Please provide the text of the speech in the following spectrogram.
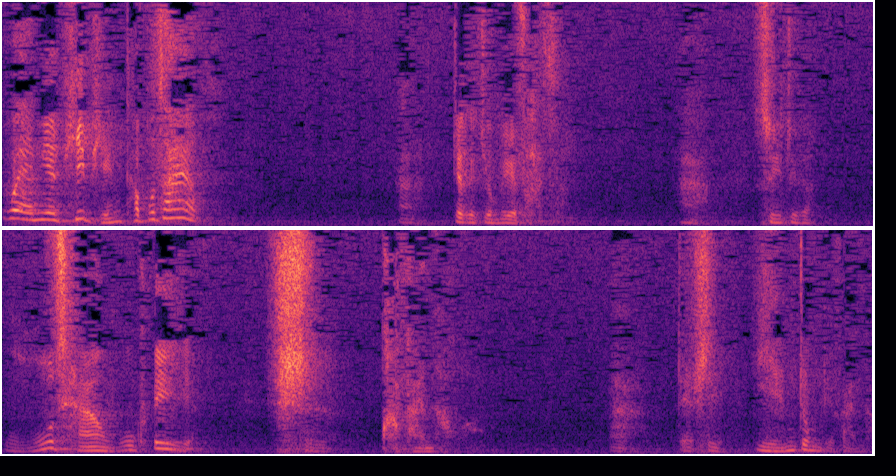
外面批评他不在乎，啊，这个就没有法子。啊，所以这个无惭无愧也是大烦恼啊，啊，这是严重的烦恼。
